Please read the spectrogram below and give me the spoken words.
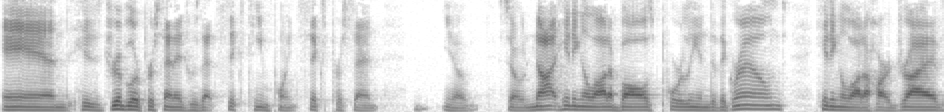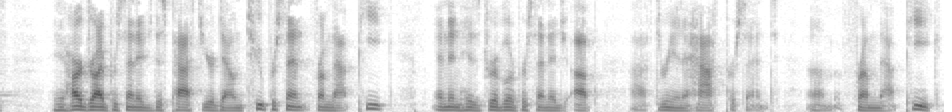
and his dribbler percentage was at 16.6%. You know, so not hitting a lot of balls poorly into the ground, hitting a lot of hard drives. Hard drive percentage this past year down 2% from that peak, and then his dribbler percentage up uh, 3.5% um, from that peak.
